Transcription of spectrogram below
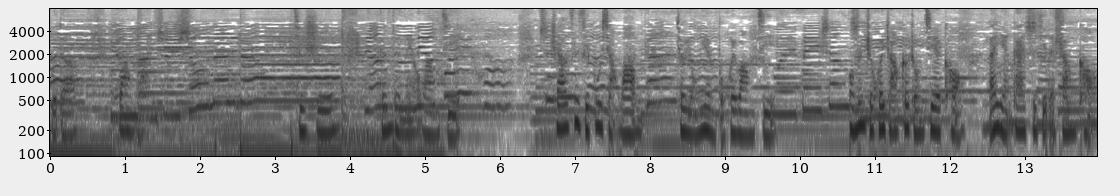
不得、忘了。其实根本没有忘记，只要自己不想忘，就永远不会忘记。我们只会找各种借口来掩盖自己的伤口，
